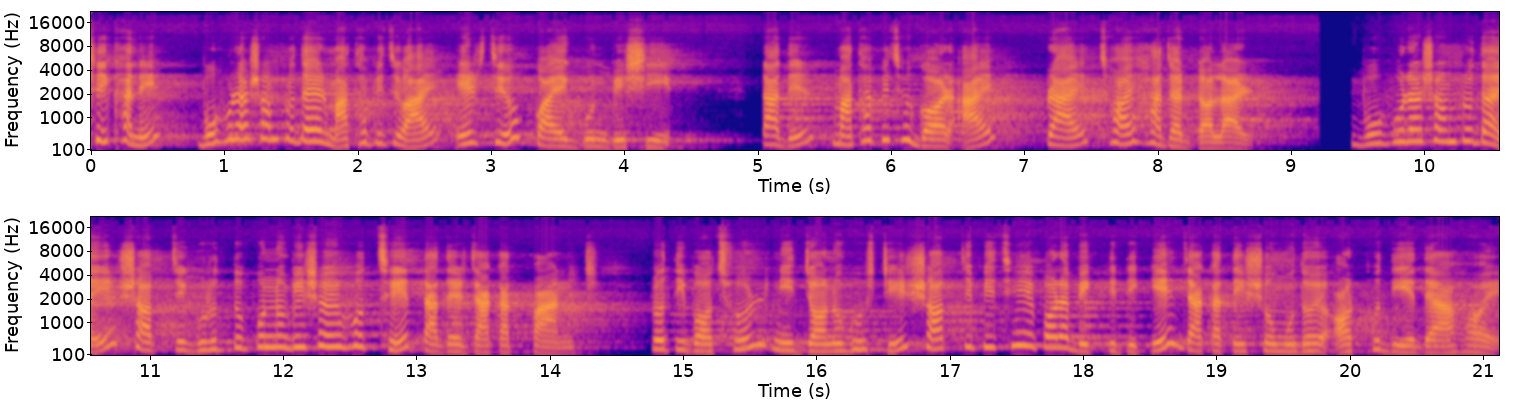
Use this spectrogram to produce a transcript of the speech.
সেখানে বহুরা সম্প্রদায়ের মাথাপিছু আয় এর চেয়েও কয়েক গুণ বেশি। তাদের মাথাপিছু গড় আয় প্রায় ছয় হাজার ডলার। বহুরা সম্প্রদায়ের সবচেয়ে গুরুত্বপূর্ণ বিষয় হচ্ছে তাদের জাকাত ফান্ড প্রতি বছর নিজ জনগোষ্ঠীর সবচেয়ে পিছিয়ে পড়া ব্যক্তিটিকে জাকাতের সমুদয় অর্থ দিয়ে দেওয়া হয়,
